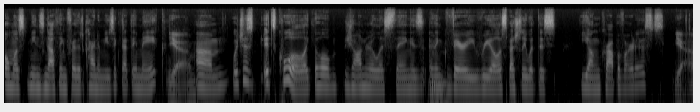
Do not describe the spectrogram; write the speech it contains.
almost means nothing for the kind of music that they make. Yeah. Um, which is it's cool. Like the whole genreless thing is, I Mm-hmm. think, very real, especially with this young crop of artists. Yeah.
